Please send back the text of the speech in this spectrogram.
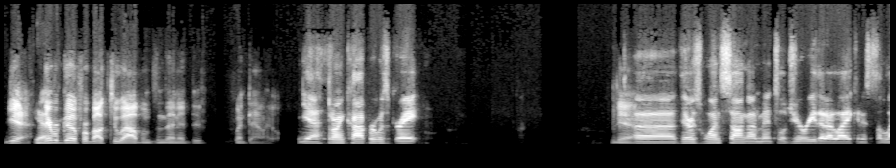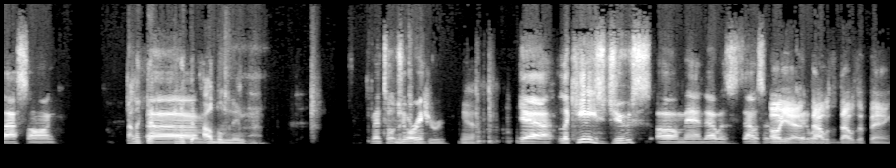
Yeah, Yeah. they were good for about two albums, and then it, it went downhill. Yeah. Throwing copper was great. Yeah, Uh, there's one song on Mental Jewelry that I like, and it's the last song. I like that. I like Um, the album name. Mental, Mental Jewelry. Jury. Yeah. Yeah. Lakini's Juice. Oh man, that was that was a oh yeah, good that was that was a thing.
